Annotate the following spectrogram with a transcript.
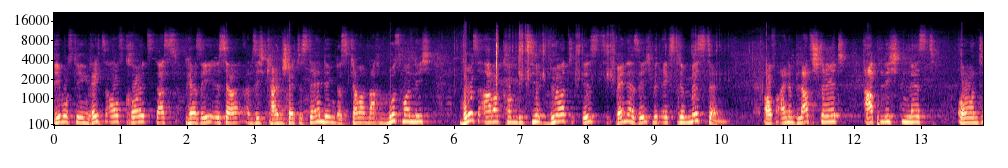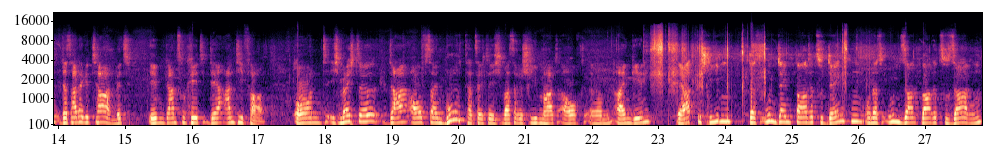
Demos gegen rechts aufkreuzt. Das per se ist ja an sich kein schlechtes Standing, das kann man machen, muss man nicht. Wo es aber kompliziert wird, ist, wenn er sich mit Extremisten auf einem Platz stellt, ablichten lässt und das hat er getan mit eben ganz konkret der Antifa. Und ich möchte da auf sein Buch tatsächlich, was er geschrieben hat, auch ähm, eingehen. Er hat geschrieben, das Undenkbare zu denken und das Unsagbare zu sagen.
